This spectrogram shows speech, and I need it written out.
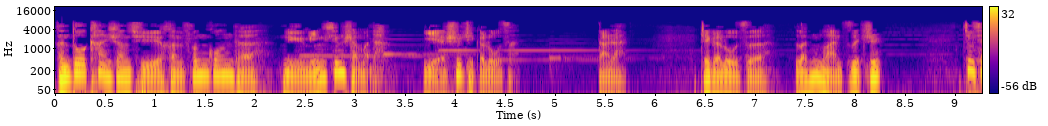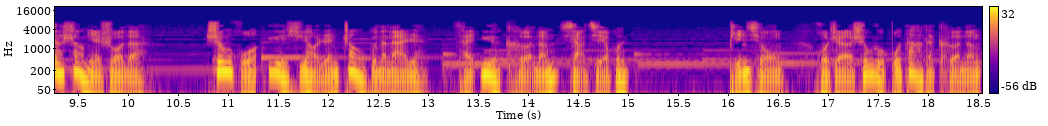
很多看上去很风光的女明星什么的，也是这个路子。当然，这个路子冷暖自知。就像上面说的，生活越需要人照顾的男人，才越可能想结婚。贫穷或者收入不大的可能，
